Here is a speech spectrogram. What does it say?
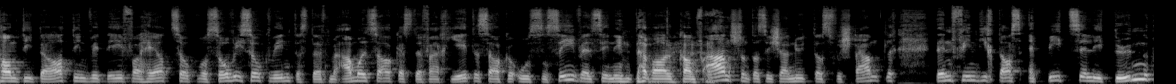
Kandidatin wie Eva Herzog, die sowieso gewinnt, das darf man auch mal sagen, das darf auch jeder sagen, außer sie, weil sie nimmt den Wahlkampf ernst und das ist auch nicht das verständlich, dann finde ich das ein bisschen dünn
